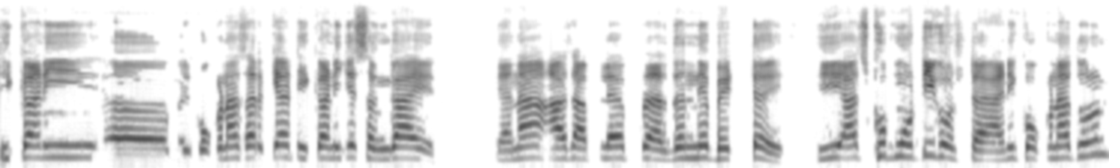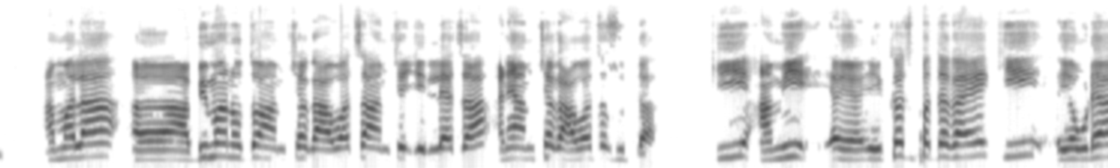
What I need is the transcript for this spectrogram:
ठिकाणी म्हणजे कोकणासारख्या ठिकाणी जे संघ आहेत त्यांना आज आपल्या प्राधान्य भेटतंय ही आज खूप मोठी गोष्ट आहे. आणि कोकणातून आम्हाला अभिमान होतो आमच्या गावाचा आमच्या जिल्ह्याचा आणि आमच्या गावाचा सुद्धा. की आम्ही एकच पथक आहे की एवढ्या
